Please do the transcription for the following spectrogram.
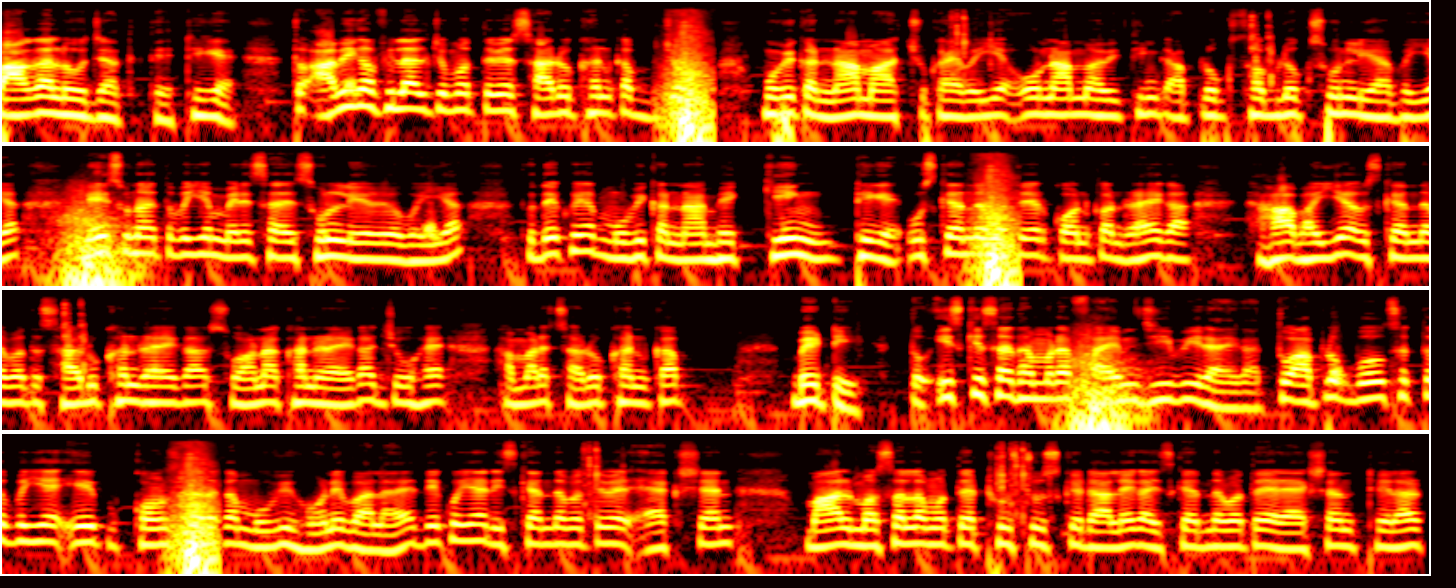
पागल हो जाते थे, ठीक है? तो अभी का फ़िलहाल जो मतलब शाहरुख खान का जो मूवी का नाम आ चुका है भैया, वो नाम आई थिंक आप लोग सब लोग सुन लिया भैया। नहीं सुना है तो भैया मेरे साथ सुन ले भैया। तो देखो यार मूवी का नाम है किंग, ठीक है? उसके अंदर मतलब यार कौन कौन रहेगा? हाँ भैया, उसके अंदर मतलब शाहरुख खान रहेगा, सुहाना खान रहेगा, जो है हमारे शाहरुख खान का बेटी तो इसके साथ हमारा फाइव जी भी रहेगा। तो आप लोग बोल सकते हो भैया, ये कौन सा तरह का मूवी होने वाला है? देखो यार, इसके अंदर मतलब एक्शन माल मसाला मतलब ठूस ठूस के डालेगा। इसके अंदर मतलब एक्शन थ्रिलर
